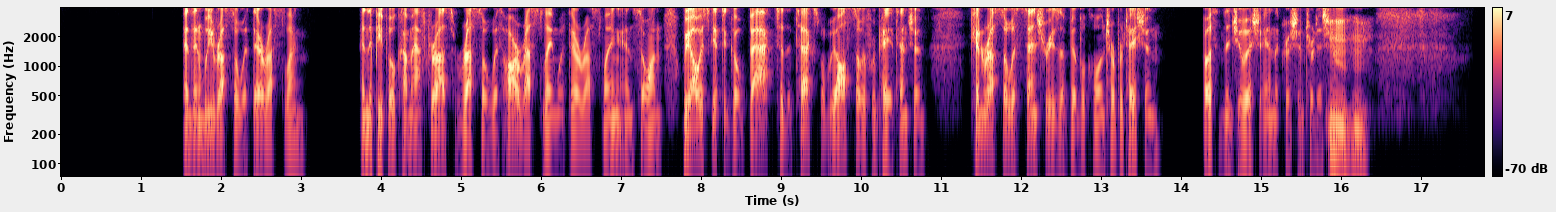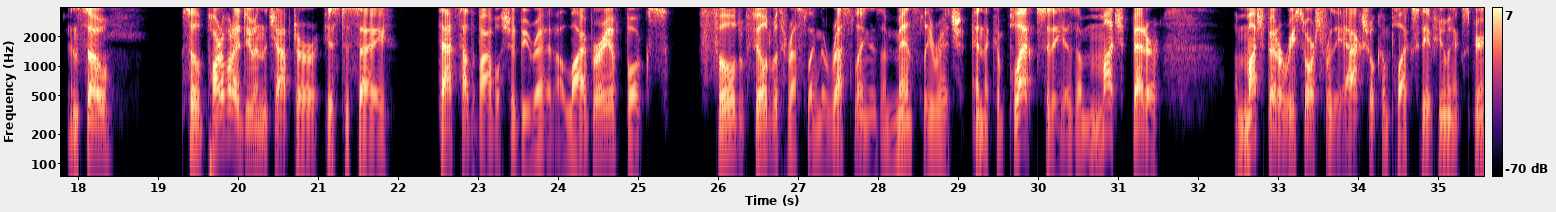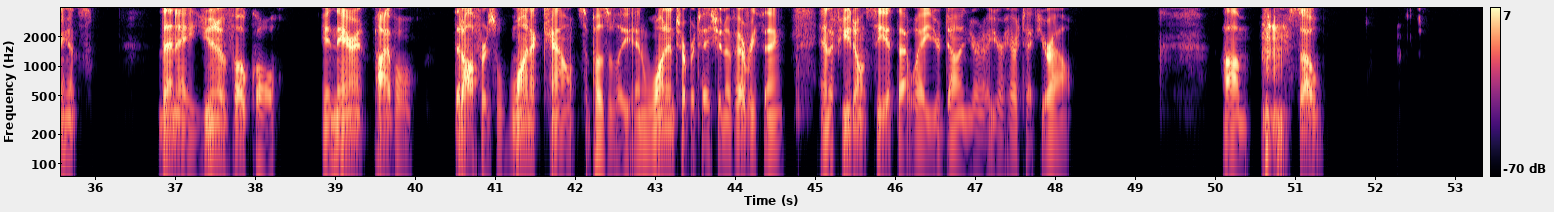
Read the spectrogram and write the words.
and then we wrestle with their wrestling, and the people who come after us wrestle with our wrestling with their wrestling, and so on. We always get to go back to the text, but we also, if we pay attention, can wrestle with centuries of biblical interpretation, both in the Jewish and the Christian tradition. hmm And so, so part of what I do in the chapter is to say that's how the Bible should be read: a library of books filled filled with wrestling. The wrestling is immensely rich, and the complexity is a much better a much better resource for the actual complexity of human experience than a univocal, inerrant Bible that offers one account, supposedly, and one interpretation of everything. And if you don't see it that way, you're done. You're you're a heretic. You're out. Um, so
